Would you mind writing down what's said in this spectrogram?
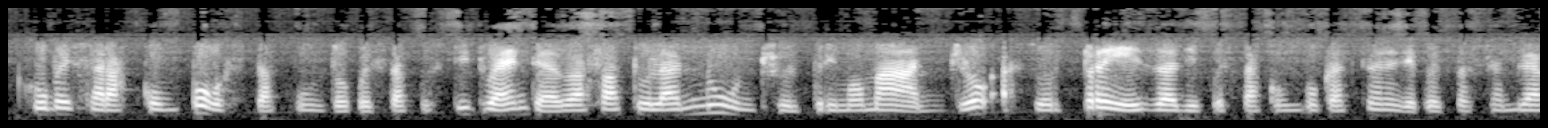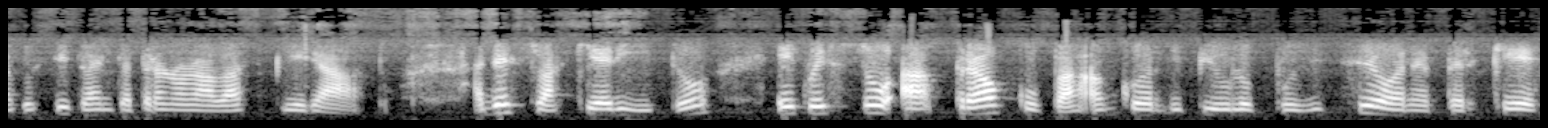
come sarà composta appunto questa Costituente, aveva fatto l'annuncio il primo maggio a sorpresa di questa convocazione di questa Assemblea Costituente, però non aveva spiegato. Adesso ha chiarito e questo preoccupa ancora di più l'opposizione perché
